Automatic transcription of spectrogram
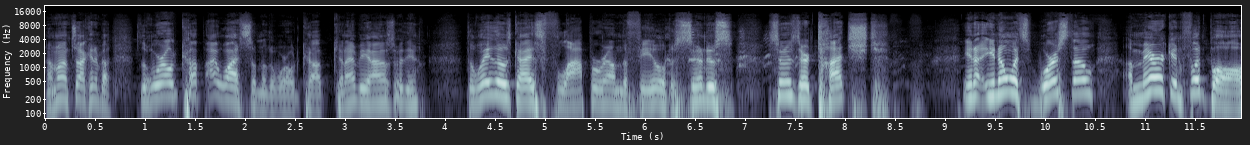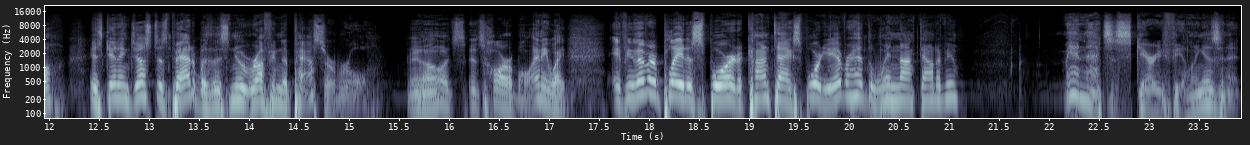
I'm not talking about the World Cup. I watched some of the World Cup. Can I be honest with you? The way those guys flop around the field as soon as, as soon as they're touched, you know, you know what's worse though? American football is getting just as bad with this new roughing the passer rule. You know, it's it's horrible. Anyway, if you've ever played a sport, a contact sport, you ever had the wind knocked out of you? Man, that's a scary feeling, isn't it?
